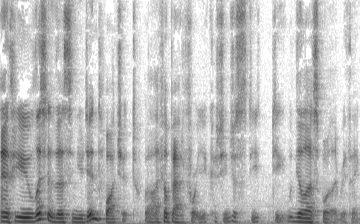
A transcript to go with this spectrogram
And if you listen to this and you didn't watch it, well, I feel bad for you because you just you, you, you let us spoil everything.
